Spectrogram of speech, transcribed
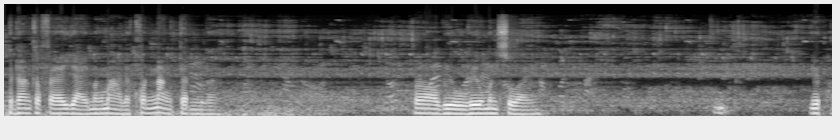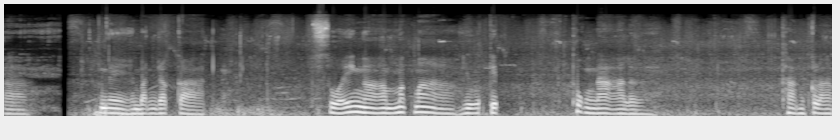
เป็นร้านกาแฟใหญ่มากๆเลยคนนั่งเต็มเลยก็วิววิวมันสวยเดี๋ยวพานี่บรรยากาศ สวยงามมาก ๆ อยู่ติดทุ่งนาเลย ทางกลาง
